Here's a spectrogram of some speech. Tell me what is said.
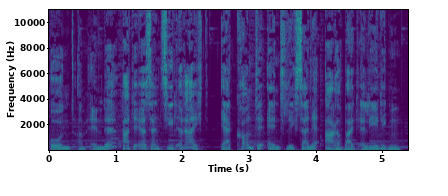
Und am Ende hatte er sein Ziel erreicht. Er konnte endlich seine Arbeit erledigen.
